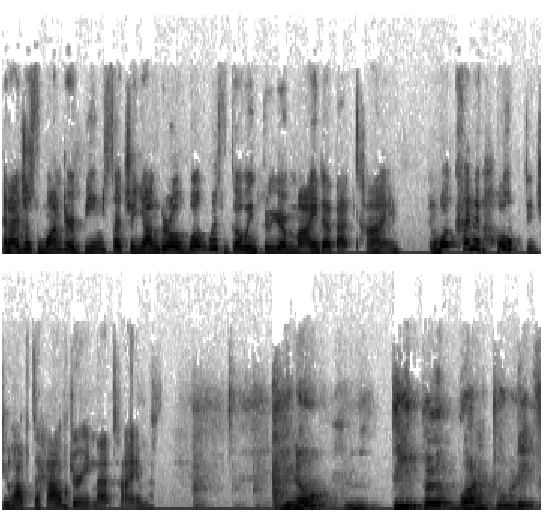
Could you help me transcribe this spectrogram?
And I just wonder, being such a young girl, what was going through your mind at that time? And what kind of hope did you have to have during that time? You know, people want to live,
